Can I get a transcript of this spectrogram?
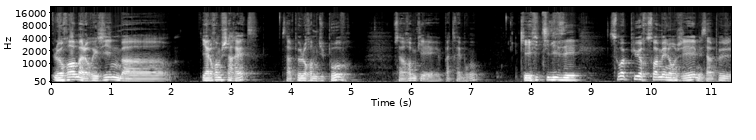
le rhum, à l'origine, ben, il y a le rhum charrette. C'est un peu le rhum du pauvre. C'est un rhum qui est pas très bon, qui est utilisé soit pur, soit mélangé, mais c'est un peu,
